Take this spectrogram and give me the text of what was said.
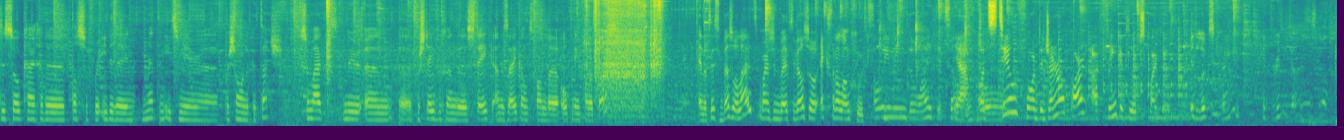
Dus zo krijgen de tassen voor iedereen net een iets meer eh, persoonlijke touch. Ze maakt nu een eh, verstevigende steek aan de zijkant van de opening van de tas. En dat is best wel luid, maar ze hij wel zo extra lang goed. Oh, you mean the white itself? Yeah, but Oh. still for the general part, I think it looks quite good. It looks great. It really does.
